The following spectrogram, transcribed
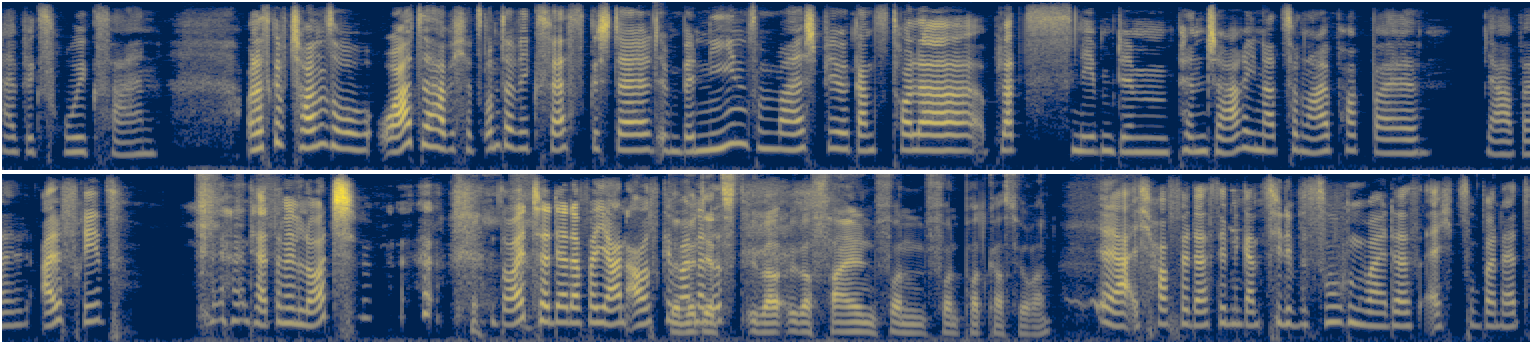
halbwegs ruhig sein. Und es gibt schon so Orte, habe ich jetzt unterwegs festgestellt, in Benin zum Beispiel, ganz toller Platz neben dem Penjari Nationalpark bei, ja, bei Alfred. Der hat eine Lodge. Ein Deutscher, der da vor Jahren Der wird ausgewandert ist. jetzt über, überfallen von, von Podcast-Hörern. Ja, ich hoffe, dass ihn ganz viele besuchen, weil der ist echt super nett.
